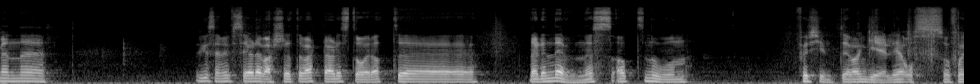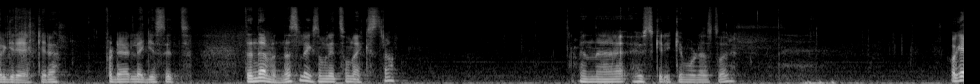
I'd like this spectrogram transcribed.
Men uh, Vi skal se om vi ser det verset etter hvert, der det står at eh, Der det nevnes at noen forkynte evangeliet også for grekere. For det legges litt Det nevnes liksom litt sånn ekstra. Men jeg husker ikke hvor det står. Ok,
